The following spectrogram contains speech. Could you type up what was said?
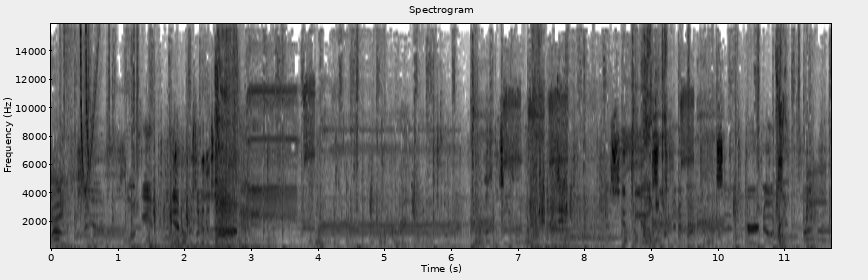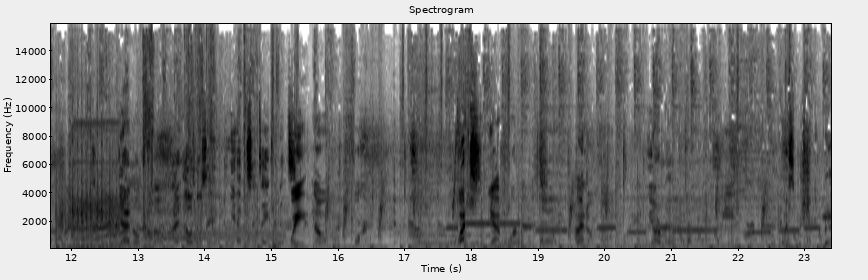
Wow, this is a, uh, long game. Yeah, no, because look at the time. Alright. I was gonna say hit the uh, six minute mark of. Or no, it's five, uh, five minutes. Yeah, no. Um, I, I was gonna say, do we have it since eight minutes? Wait, no. Four. What? Yeah, four minutes. Oh, I know, man. we are man. We are West Michigan man.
